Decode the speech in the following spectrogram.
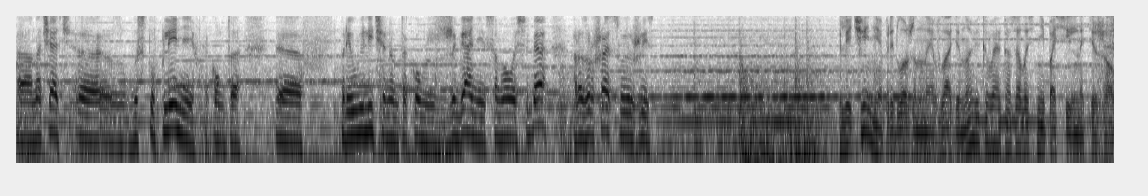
э, начать э, выступлений в каком-то э, преувеличенном таком сжигании самого себя, разрушать свою жизнь. Лечение, предложенное Владе Новиковой, оказалось непосильно тяжелым.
